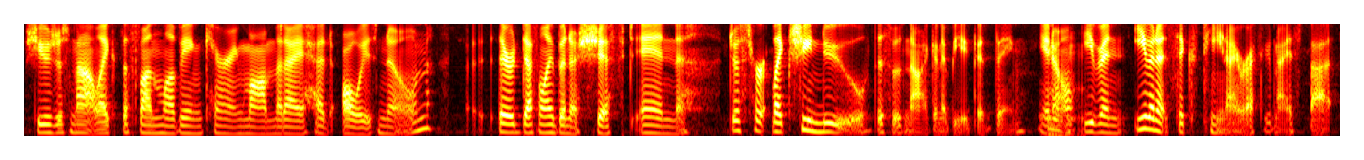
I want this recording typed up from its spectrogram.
She was just not like the fun loving, caring mom that I had always known. There had definitely been a shift in just her like she knew this was not going to be a good thing you know? Mm-hmm. Even even at 16 i recognized that.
